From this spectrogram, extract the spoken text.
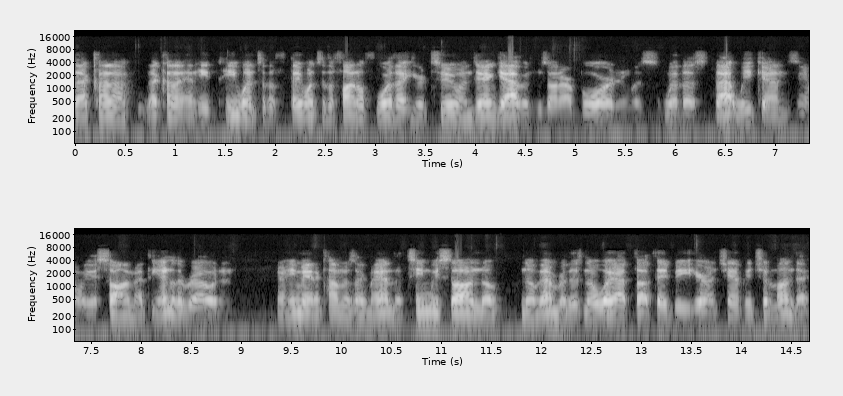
that kind of that kind of and he he went to the they went to the final four that year too and Dan Gavitt who's on our board and was with us that weekend you know we saw him at the end of the road and you know, he made a comment was like man the team we saw in no, November there's no way I thought they'd be here on championship Monday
